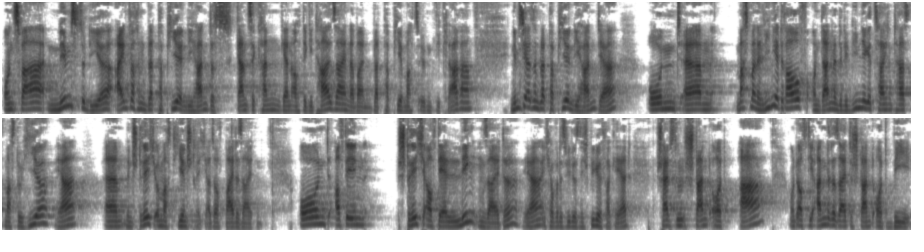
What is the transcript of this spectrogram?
Und zwar nimmst du dir einfach ein Blatt Papier in die Hand. Das Ganze kann gern auch digital sein, aber ein Blatt Papier macht es irgendwie klarer. Nimmst dir also ein Blatt Papier in die Hand, ja, und ähm, machst mal eine Linie drauf und dann, wenn du die Linie gezeichnet hast, machst du hier, ja, ähm, einen Strich und machst hier einen Strich, also auf beide Seiten. Und auf den Strich auf der linken Seite, ja, ich hoffe, das Video ist nicht spiegelverkehrt, schreibst du Standort A und auf die andere Seite Standort B.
